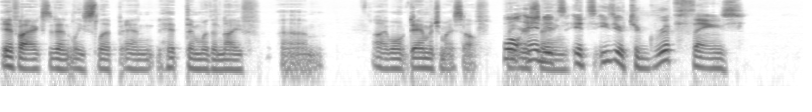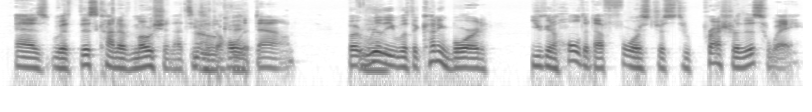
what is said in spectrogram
If I accidentally slip and hit them with a knife, um, I won't damage myself. Well, you're and saying, it's it's easier to grip things as with this kind of motion. That's easier to hold it down. But Yeah. really, with the cutting board, you can hold enough force just through pressure this way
